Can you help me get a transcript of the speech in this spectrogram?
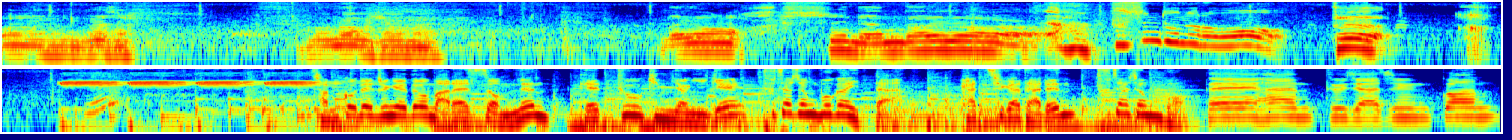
음, 그래서 너무 시원해. 나 이거 오늘 확실히 낸다, 이거. 무슨 돈으로? 그, 잠꼬대 중에도 말할 수 없는 대투 김영익의 투자 정보가 있다. 가치가 다른 투자 정보. 대한투자증권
